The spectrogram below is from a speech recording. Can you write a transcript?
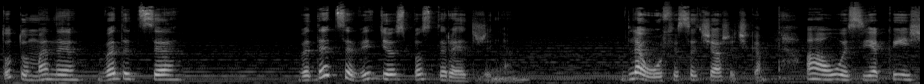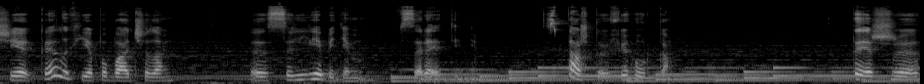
тут у мене ведеться, ведеться відеоспостереження. Для офісу чашечка. А ось який ще келих я побачила е, з лебедем всередині. З пташкою фігурка. Теж е,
